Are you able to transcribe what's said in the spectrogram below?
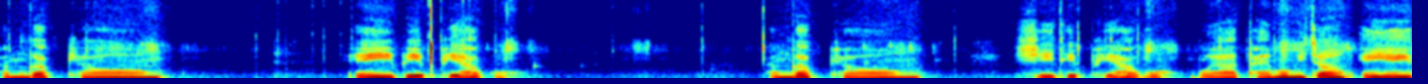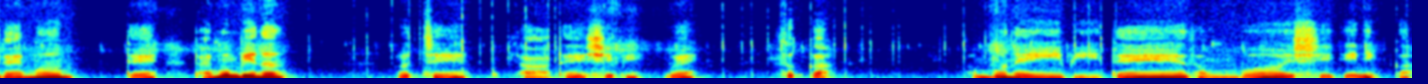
삼각형 ABP하고 삼각형 CDP하고 뭐야 닮음이죠? AA 닮음. 네 닮은 B는 그렇지. 4대 12 왜? 쓸까? 선분 AB 대 선분 CD니까.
